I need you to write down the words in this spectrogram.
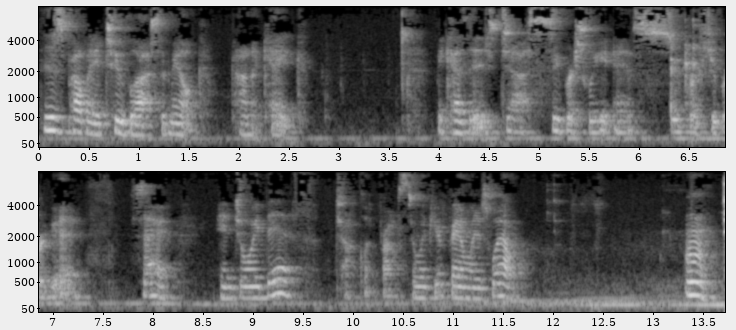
this is probably a two glass of milk kind of cake because it is just super sweet and it's super, super good. So enjoy this chocolate frosting with your family as well. Mmm.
